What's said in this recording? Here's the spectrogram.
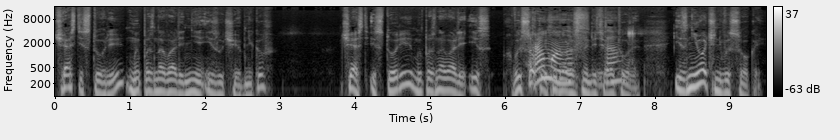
Часть истории мы познавали не из учебников, часть истории мы познавали из высокой Романов, художественной литературы, да. из не очень высокой,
